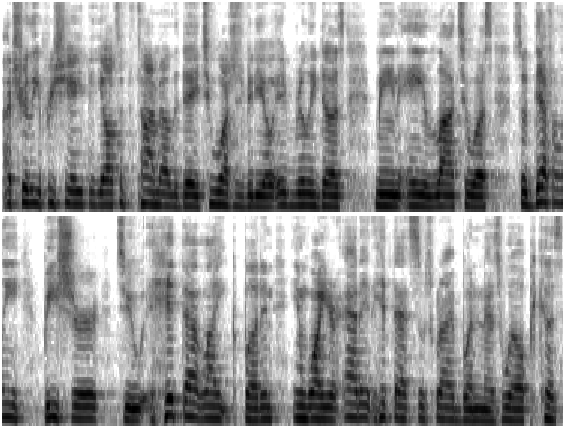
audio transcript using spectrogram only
I truly appreciate that y'all took the time out of the day to watch this video. It really does mean a lot to us. So definitely be sure to hit that like button. And while you're at it, hit that subscribe button as well because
